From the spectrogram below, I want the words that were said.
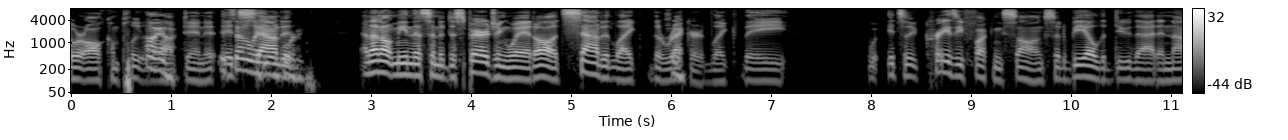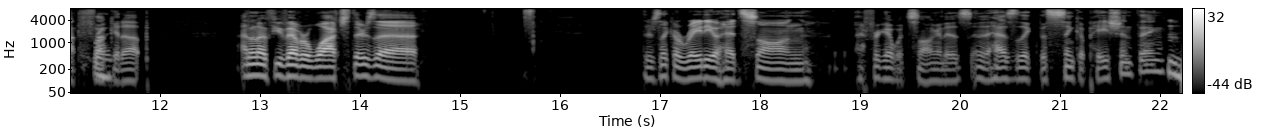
were all completely Oh, yeah. locked in. It, it, it sounded, like. And I don't mean this in a disparaging way at all. It sounded like the record, like they. It's a crazy fucking song, so to be able to do that and not fuck Right. it up. I don't know if you've ever watched. There's a. There's like a Radiohead song. I forget what song it is, and it has like the syncopation thing, Hmm.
